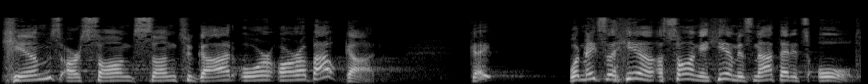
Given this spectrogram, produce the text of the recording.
Hymns are songs sung to God or are about God. Okay? What makes a hymn, a song a hymn is not that it's old.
